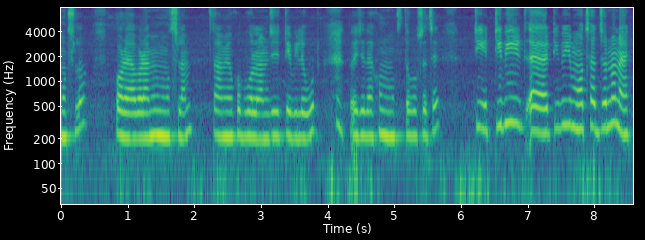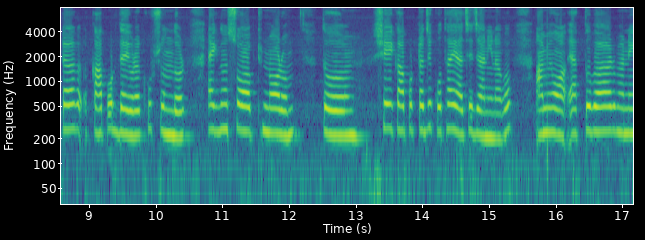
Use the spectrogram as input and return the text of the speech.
মুছলো। পরে আবার আমি মুছলাম। তো আমি ওকে বললাম যে, টেবিলে উঠ। তো এই যে দেখো, মুছতে বসেছে। টিভি টিভি মোছার জন্য না একটা কাপড় দেয় ওরা খুব সুন্দর, একদম সফট নরম। তো সেই কাপড়টা যে কোথায় আছে জানি না গো। আমি এতবার মানে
